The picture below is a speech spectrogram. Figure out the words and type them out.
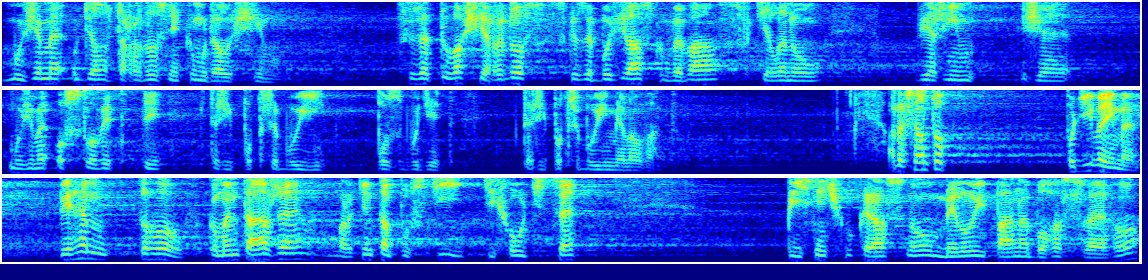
můžeme udělat radost někomu dalšímu. Skrze tu vaši radost, skrze boží lásku ve vás vtělenou, věřím, že můžeme oslovit ty, kteří potřebují pozbudit, kteří potřebují milovat. A tak se na to podívejme. Během toho komentáře Martin tam pustí tichoučce písničku krásnou Miluj Pána Boha svého,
